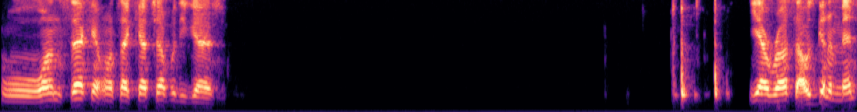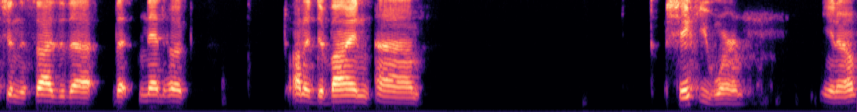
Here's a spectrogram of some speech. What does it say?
one second once I catch up with you guys. Yeah, Russ, I was going to mention the size of that that Ned hook on a divine um, shaky worm, you know.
